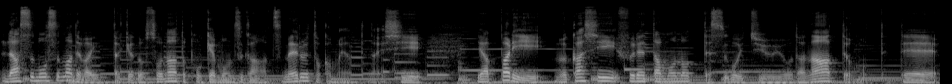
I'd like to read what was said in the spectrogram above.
ラスボスまでは行ったけどその後ポケモン図鑑集めるとかもやってないしやっぱり昔触れたものってすごい重要だなって思ってて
